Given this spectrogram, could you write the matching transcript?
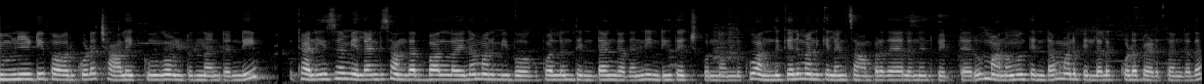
ఇమ్యూనిటీ పవర్ కూడా చాలా ఎక్కువగా ఉంటుందంటండి. కనీసం ఇలాంటి సందర్భాల్లో అయినా మనం ఈ భోగి పళ్ళను తింటాం కదండి ఇంటికి తెచ్చుకున్నందుకు. అందుకని మనకి ఇలాంటి సాంప్రదాయాలు అనేది పెట్టారు. మనము తింటాం మన పిల్లలకు కూడా పెడతాం కదా.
